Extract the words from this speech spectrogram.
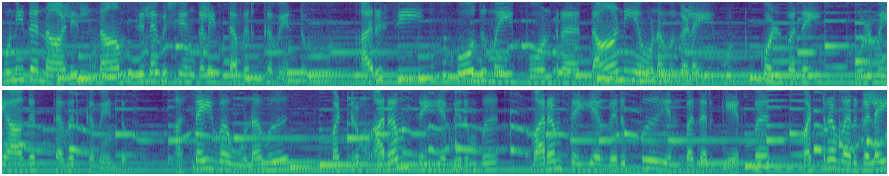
புனித நாளில் நாம் சில விஷயங்களை தவிர்க்க வேண்டும். அரிசி கோதுமை போன்ற தானிய உணவுகளை உட்கொள்வதை முழுமையாக தவிர்க்க வேண்டும். அசைவ உணவு மற்றும் அறம் செய்ய விரும்பு மரம் செய்ய வெறுப்பு என்பதற்கேற்ப மற்றவர்களை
